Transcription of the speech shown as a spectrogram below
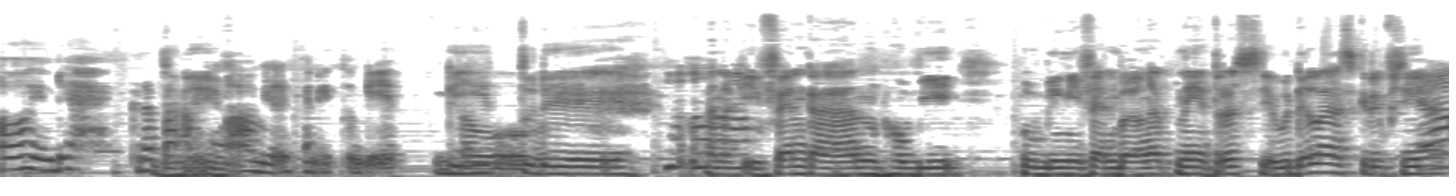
oh ya udah kenapa Jadinya aku nggak ambil event itu? Gitu. gitu deh. Anak event kan hobi hobi event banget nih. Terus ya udahlah skripsinya ya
